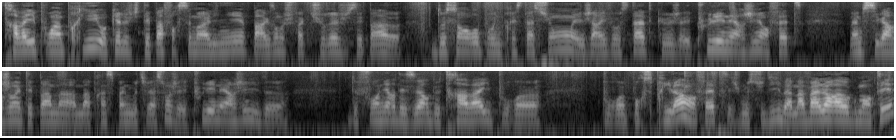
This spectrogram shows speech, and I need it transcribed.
travailler pour un prix auquel je n'étais pas forcément aligné. Par exemple, je facturais, je sais pas, euh, 200 euros pour une prestation et j'arrivais au stade que j'avais plus l'énergie en fait, même si l'argent n'était pas ma, principale motivation, j'avais plus l'énergie de, fournir des heures de travail pour, euh, pour ce prix-là en fait. Je me suis dit, bah, ma valeur a augmenté.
